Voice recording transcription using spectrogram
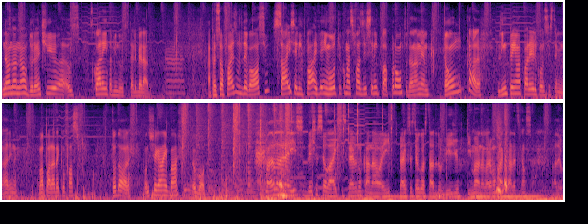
não- Não, não. Durante uh, os os 40 minutos que tá liberado. Ah, A pessoa faz um negócio, sai sem limpar, e vem outro e começa a fazer sem limpar. Pronto, dá na mesma. Então, cara, limpem o aparelho quando vocês terminarem, né? É uma parada que eu faço toda hora. Quando chegar lá embaixo, eu volto. Valeu, galera. É isso. Deixa seu like, se inscreve no canal aí. Espero que vocês tenham gostado do vídeo. E, mano, agora vamos pra casa descansar. Valeu.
